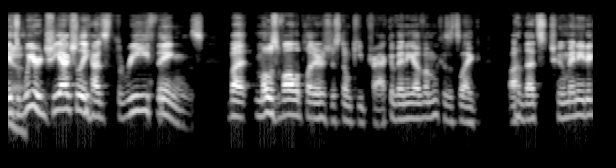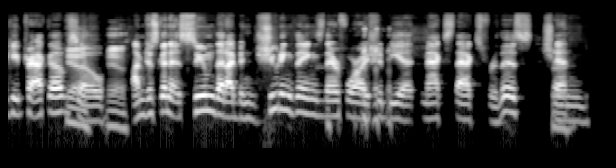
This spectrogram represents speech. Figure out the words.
it's Yeah. weird. She actually has three things, but most Vala players just don't keep track of any of them because it's like, uh, that's too many to keep track of. yeah, So yeah. I'm just going to assume that I've been shooting things, therefore I should be at max stacks for this, Sure. and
